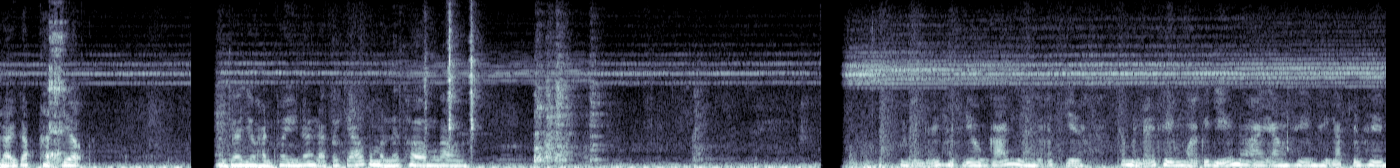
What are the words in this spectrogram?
Lại gấp thịt vô mình cho vô hành phi nó là cái cháo của mình nó thơm ngon. Rồi mình để thịt vô một cái ít vậy. ถ้า mình để thêm ngoài cái dĩa nữa, ai ăn thêm thì gấp cho thêm.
